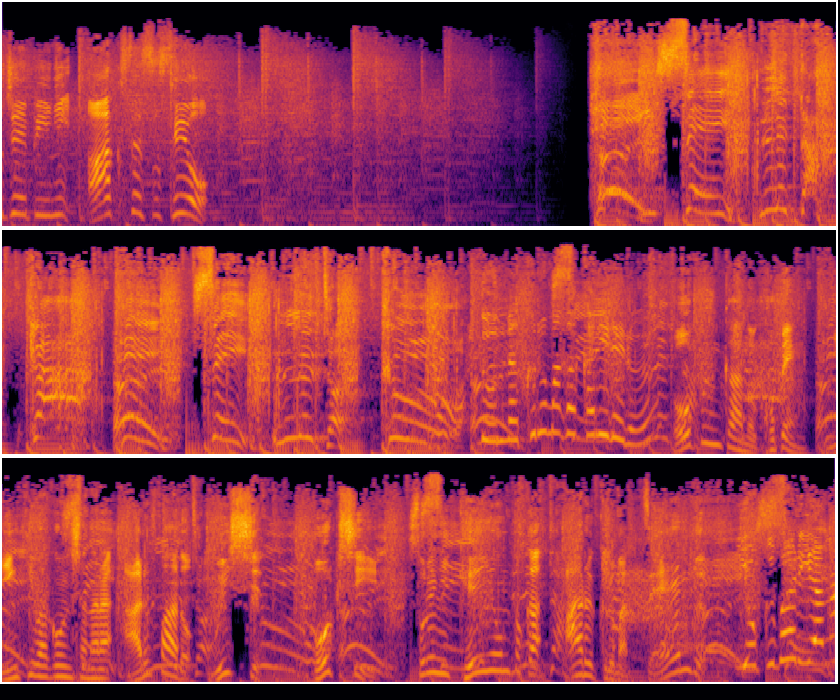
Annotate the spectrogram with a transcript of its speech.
.jp にアクセスせよどんな車が借りれる？オープンカーのコペン人気ワゴン車ならアルファードウィッシュボクシーそれに軽4とかある車全部。欲張りやな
